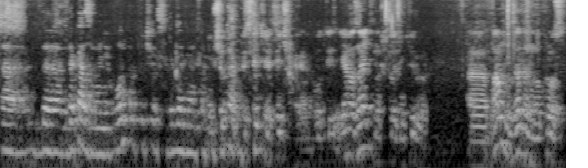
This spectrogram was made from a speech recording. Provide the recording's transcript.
к доказыванию, он подключился, либо не он В общем так, подключился. представитель ответчика, вот я вас знаете, на что ориентирую. А, Вам задан вопрос.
